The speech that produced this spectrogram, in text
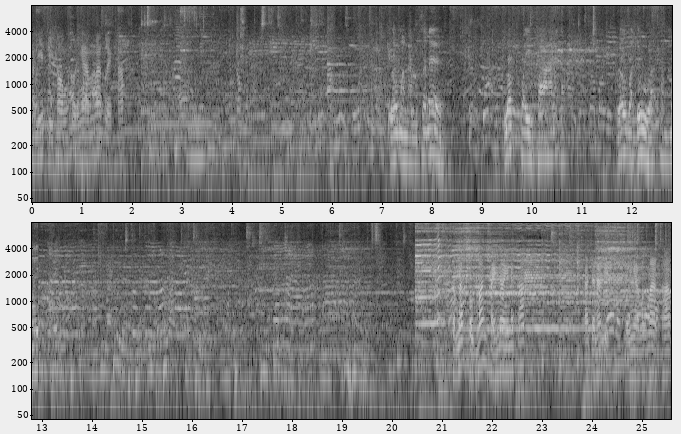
อันนี้สีทองสวยงามมากเลยครับ เรามานำเสนอรถไฟฟ้านะครับ เรามาดูว่าทำไมสำนักสงฆ์บ้านไสในนะครับ การจนดิตสวยงามมาก ๆ ครับ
